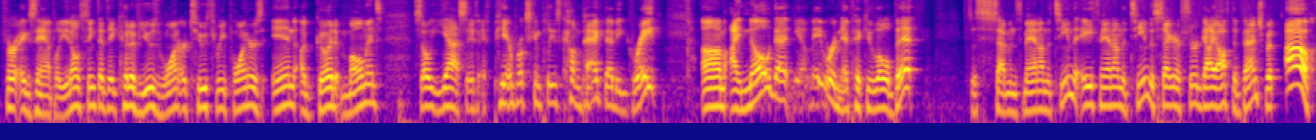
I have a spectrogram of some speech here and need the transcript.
for example. You don't think that they could have used one or two three pointers in a good moment? So, yes, if, if Pierre Brooks can please come back, that'd be great. Um, I know that you know maybe we're nitpicky a little bit. It's the seventh man on the team, the eighth man on the team, the second or third guy off the bench. But oh,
